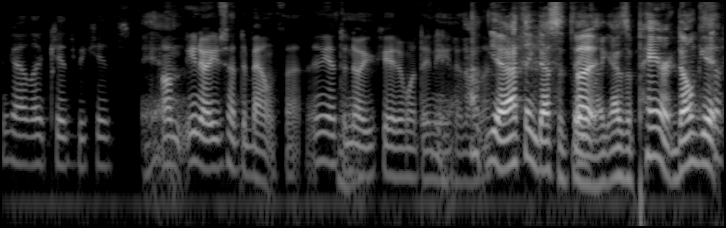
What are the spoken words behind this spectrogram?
You gotta let kids be kids. yeah. Um, you know, you just have to balance that, and you have to know your kid and what they need yeah. and I, all that. yeah, I think that's the thing. But- like as a parent, don't get So-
